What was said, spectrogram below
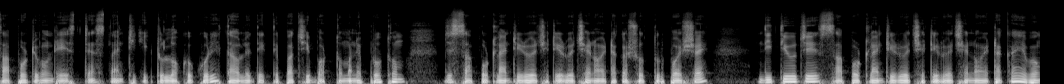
সাপোর্ট এবং রেজিস্ট্যান্স লাইনটিকে একটু লক্ষ্য করি, তাহলে দেখতে পাচ্ছি বর্তমানে প্রথম যে সাপোর্ট লাইনটি রয়েছে, এটি রয়েছে নয় টাকা সত্তর পয়সায়। দ্বিতীয় যে সাপোর্ট লাইনটি রয়েছে, এটি রয়েছে নয় টাকা এবং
